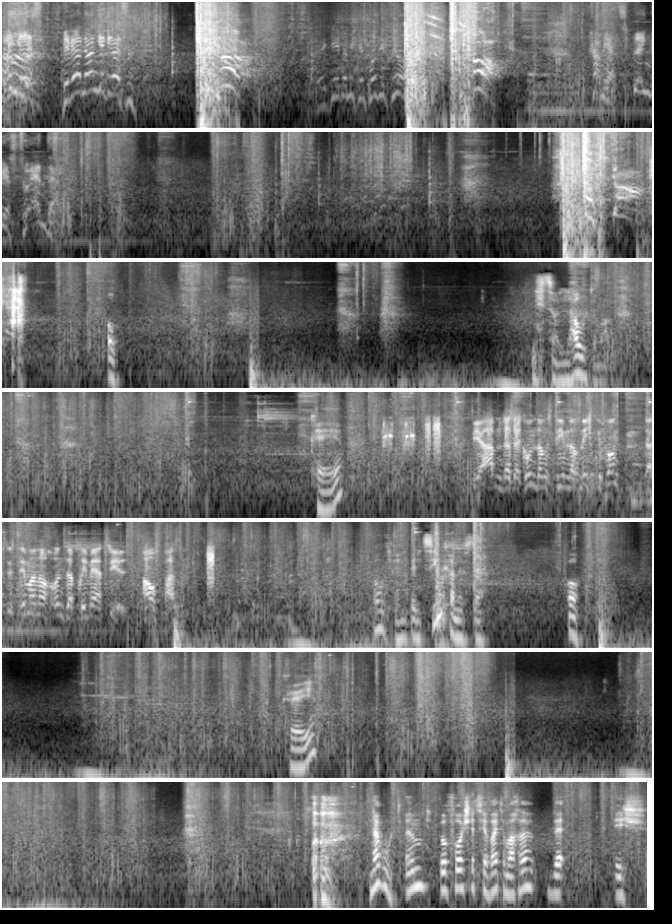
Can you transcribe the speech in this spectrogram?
Angriff! Wir angegriffen! Begebe mich in Position! Komm jetzt, bringen wir es zu Ende! Oh. Nicht so laut, aber. Okay. Wir haben das Erkundungsteam noch nicht gefunden. Das ist immer noch unser Primärziel. Aufpassen. Oh, ein Benzinkanister. Oh. Okay. Na gut, ähm, bevor ich jetzt hier weitermache, ich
